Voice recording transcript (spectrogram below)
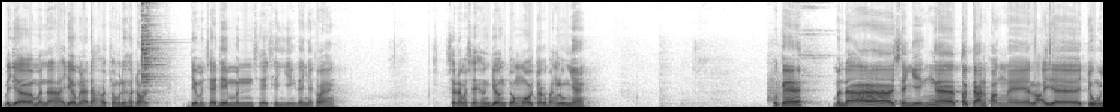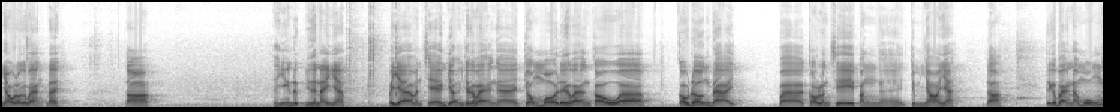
Bây giờ mình là nãy giờ mình đã đảo xong cái hết rồi giờ mình sẽ đem, mình sẽ sẽ diễn ra nha các bạn. Sau đó mình sẽ hướng dẫn chọn mồi cho các bạn luôn nha. Ok, mình đã à, xen nhuyễn à, tất cả phần này lại à, chung với nhau rồi các bạn. Đây. Đó. Xen nhuyễn được như thế này nha. Bây giờ mình sẽ hướng dẫn cho các bạn chọn mồi để các bạn câu câu đơn đài và câu lăng xe bằng chùm nho nha. Đó. Thì các bạn nào muốn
